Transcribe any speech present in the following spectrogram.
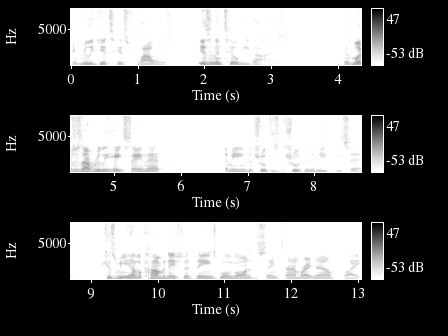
and really gets his flowers isn't until he dies. As much as I really hate saying that, I mean, the truth is the truth and it needs to be said. Because when you have a combination of things going on at the same time right now, like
